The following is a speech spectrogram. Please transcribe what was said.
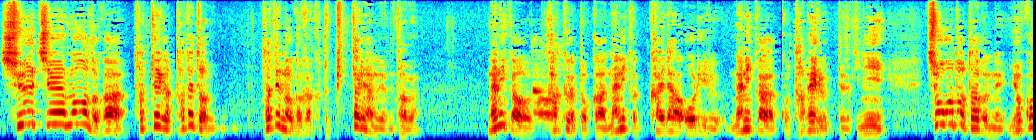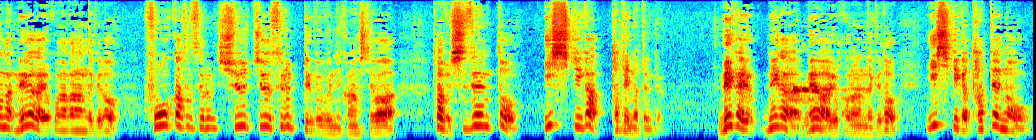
集中モードが縦が縦と縦の画角とぴったりなんだよね多分何かを書くとか何か階段を降りる何かこう食べるって時にちょうど多分ね横な目が横長なんだけどフォーカスする集中するっていう部分に関しては多分自然と意識が縦になってるんだよ。目がよ目が目は横なんだけど意識が縦の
